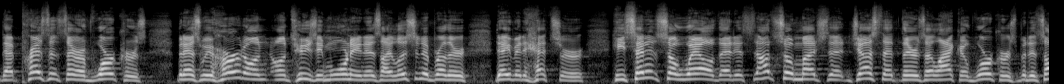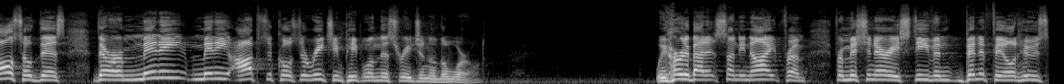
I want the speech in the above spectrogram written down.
that presence there of workers. But as we heard on, on Tuesday morning, as I listened to Brother David Hetzer, he said it so well that it's not so much that just that there's a lack of workers, but it's also this there are many, many obstacles to reaching people in this region of the world. We heard about it Sunday night from, from missionary Stephen Benefield, who's,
